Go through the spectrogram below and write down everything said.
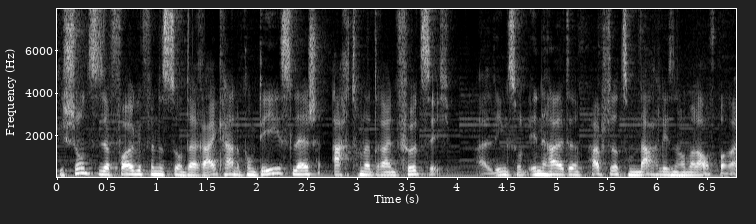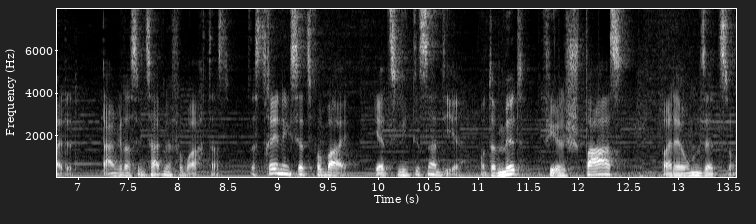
Die Shows dieser Folge findest du unter reikane.de slash 843. All Links und Inhalte habe ich dort zum Nachlesen nochmal aufbereitet. Danke, dass du die Zeit mit mir verbracht hast. Das Training ist jetzt vorbei. Jetzt liegt es an dir. Und damit viel Spaß bei der Umsetzung.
